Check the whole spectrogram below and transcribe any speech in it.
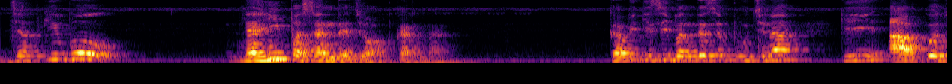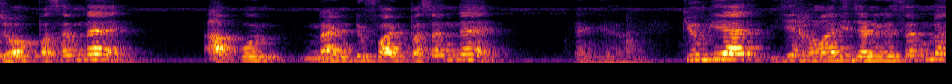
जबकि वो नहीं पसंद है जॉब करना। कभी किसी बंदे से पूछना कि आपको जॉब पसंद है? आपको नाइन टू फाइव पसंद है? कहेंगे हाँ। क्योंकि यार, ये हमारी जनरेशन ना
